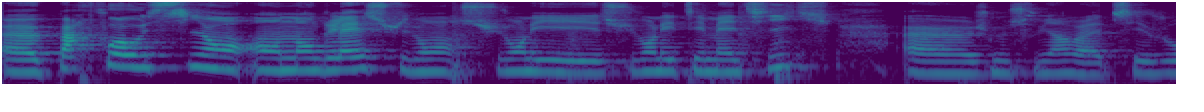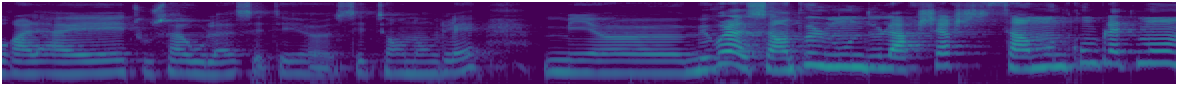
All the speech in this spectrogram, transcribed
Euh, parfois aussi en, en anglais suivant suivant les suivant les thématiques. Euh, je me souviens voilà de ces jours à la haie, tout ça où là c'était euh, c'était en anglais. Mais euh, mais voilà c'est un peu le monde de la recherche. C'est un monde complètement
